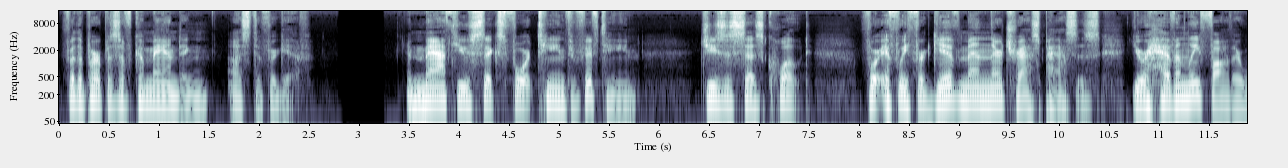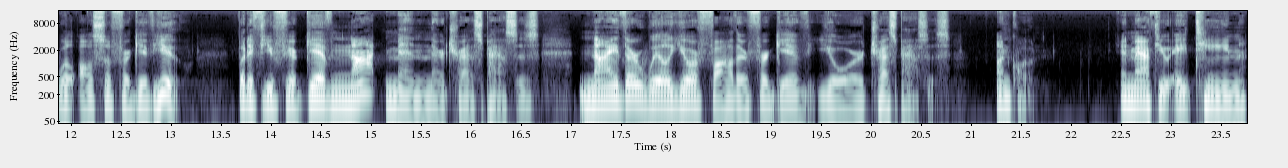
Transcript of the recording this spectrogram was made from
for the purpose of commanding us to forgive. In Matthew 6:14 through 15, Jesus says, quote, "For if we forgive men their trespasses, your heavenly Father will also forgive you. But if you forgive not men their trespasses, neither will your Father forgive your trespasses." Unquote. In Matthew 18,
